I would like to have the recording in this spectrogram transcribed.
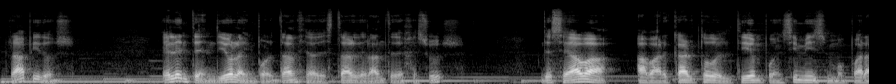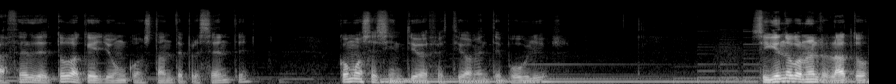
¿Rápidos? ¿Él entendió la importancia de estar delante de Jesús? ¿Deseaba abarcar todo el tiempo en sí mismo para hacer de todo aquello un constante presente? ¿Cómo se sintió efectivamente Publius? Siguiendo con el relato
